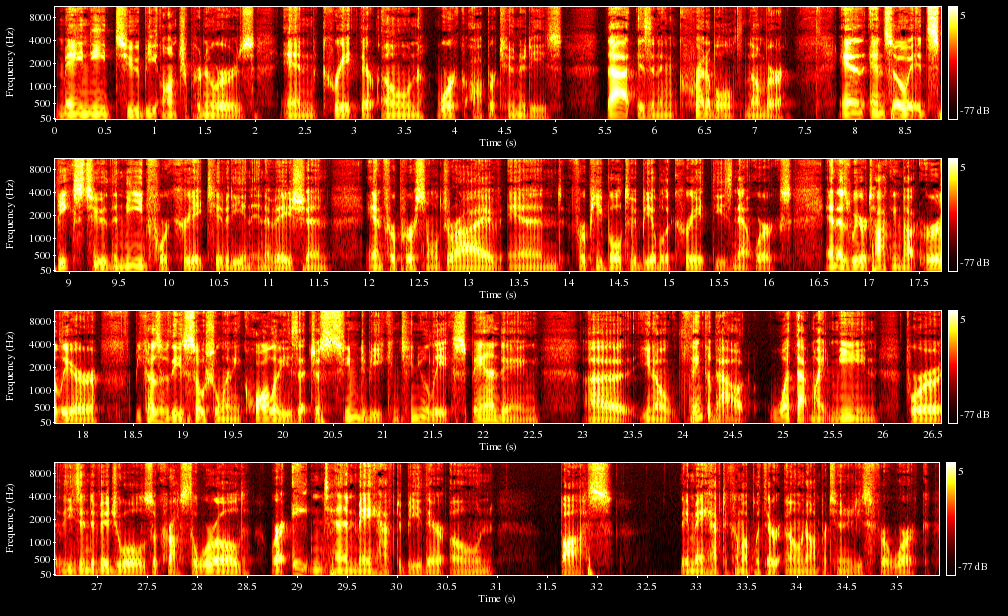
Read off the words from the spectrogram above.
may need to be entrepreneurs and create their own work opportunities. That is an incredible number. And and so it speaks to the need for creativity and innovation and for personal drive and for people to be able to create these networks. And as we were talking about earlier, because of these social inequalities that just seem to be continually expanding, uh, you know, think about what that might mean for these individuals across the world where eight and 10 may have to be their own boss. They may have to come up with their own opportunities for work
